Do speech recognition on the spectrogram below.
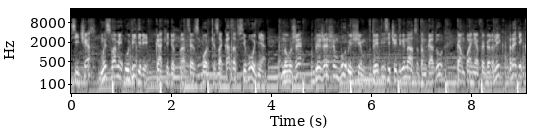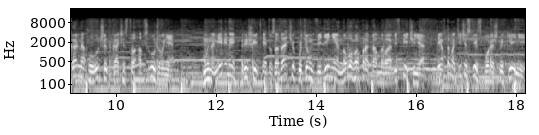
Сейчас мы с вами увидели, как идет процесс сборки заказов сегодня, но уже в ближайшем будущем, в 2012 году, компания Faberlic радикально улучшит качество обслуживания. Мы намерены решить эту задачу путем введения нового программного обеспечения и автоматических сборочных линий,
